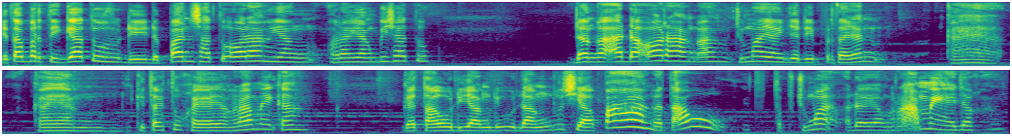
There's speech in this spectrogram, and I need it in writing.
Kita bertiga tuh di depan satu orang yang orang yang bisa tuh. Dan nggak ada orang kang. Cuma yang jadi pertanyaan kayak kayak yang kita tuh kayak yang ramai kang. Gak tahu di yang diundang tuh siapa nggak tahu. Tapi cuma ada yang ramai aja kang.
